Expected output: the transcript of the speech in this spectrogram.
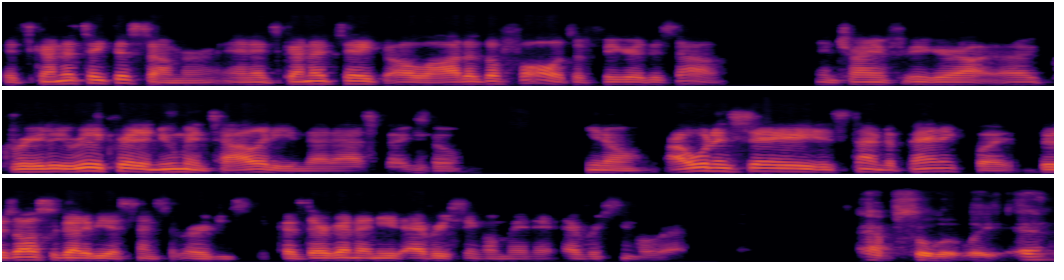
It's going to take the summer, and it's going to take a lot of the fall to figure this out and try and figure out, uh, create, really create a new mentality in that aspect. So, you know, I wouldn't say it's time to panic, but there's also got to be a sense of urgency because they're going to need every single minute, every single rep. Absolutely. And,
